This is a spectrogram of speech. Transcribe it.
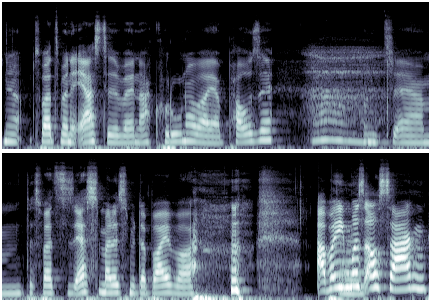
Ja, das war jetzt meine erste, weil nach Corona war ja Pause. Und ähm, das war jetzt das erste Mal, dass ich mit dabei war. Aber ich muss auch sagen,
